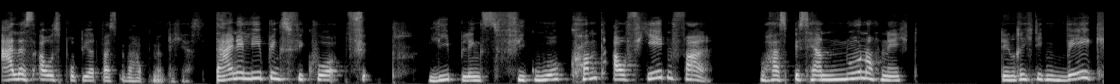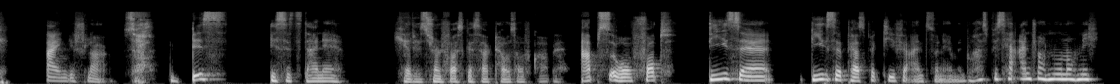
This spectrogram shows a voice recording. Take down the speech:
alles ausprobiert, was überhaupt möglich ist. Deine Lieblingsfigur, Lieblingsfigur kommt auf jeden Fall. Du hast bisher nur noch nicht den richtigen Weg eingeschlagen. So, das ist jetzt deine, ich hätte jetzt schon fast gesagt, Hausaufgabe. Ab sofort diese, diese Perspektive einzunehmen. Du hast bisher einfach nur noch nicht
